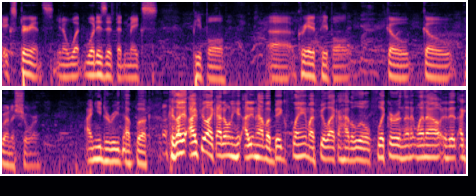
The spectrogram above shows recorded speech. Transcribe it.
experience. You know, what what is it that makes people, uh, creative people, go go run ashore? I need to read that book because I, I feel like I don't I didn't have a big flame. I feel like I had a little flicker and then it went out and it I,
